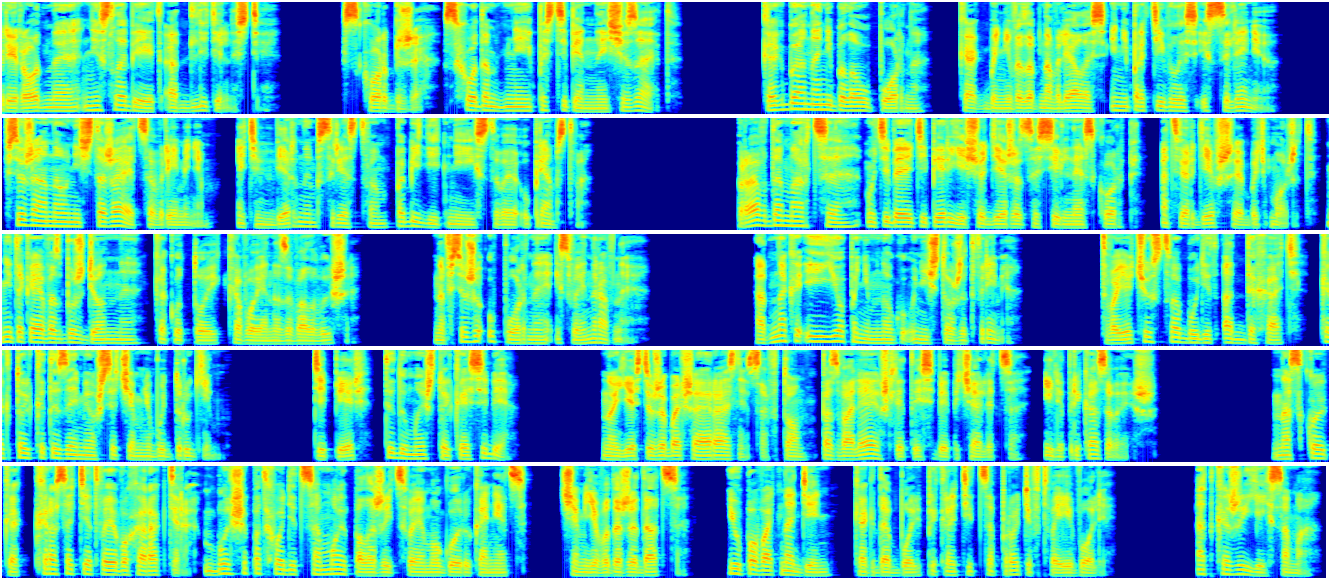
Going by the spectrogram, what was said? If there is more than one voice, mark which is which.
Speaker 1: Природное не слабеет от длительности. Скорбь же с ходом дней постепенно исчезает. Как бы она ни была упорна, как бы ни возобновлялась и не противилась исцелению, все же она уничтожается временем, этим верным средством победить неистовое упрямство. Правда, Марция, у тебя и теперь еще держится сильная скорбь, отвердевшая, быть может, не такая возбужденная, как у той, кого я называл выше, но все же упорная и своенравная. Однако и ее понемногу уничтожит время. Твое чувство будет отдыхать, как только ты займешься чем-нибудь другим. Теперь ты думаешь только о себе. Но есть уже большая разница в том, позволяешь ли ты себе печалиться или приказываешь. Насколько к красоте твоего характера больше подходит самой положить своему горю конец, чем его дожидаться и уповать на день, когда боль прекратится против твоей воли. Откажи ей сама.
